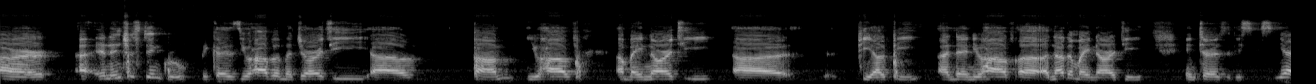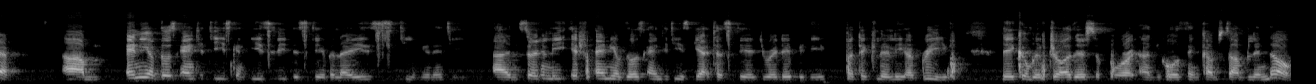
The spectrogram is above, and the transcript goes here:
are uh, an interesting group because you have a majority uh, PAM, you have a minority uh, PLP, and then you have uh, another minority in terms of the CCM. Um, any of those entities can easily destabilize team unity. And certainly, if any of those entities get to a stage where they believe particularly aggrieved, they can withdraw their support and the whole thing comes tumbling down.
